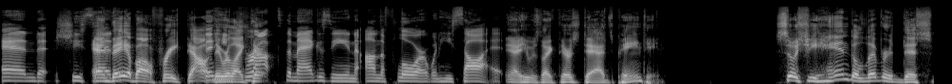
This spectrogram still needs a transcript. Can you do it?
And she said and they about freaked out. They he were like, dropped the magazine on the floor when he saw it. Yeah, he was like, "There's Dad's painting." So she hand delivered this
